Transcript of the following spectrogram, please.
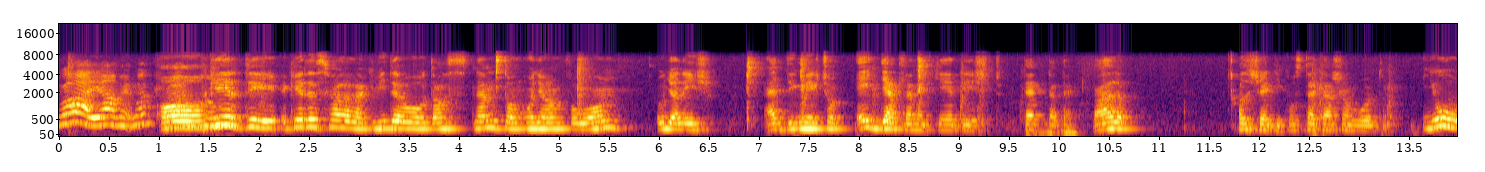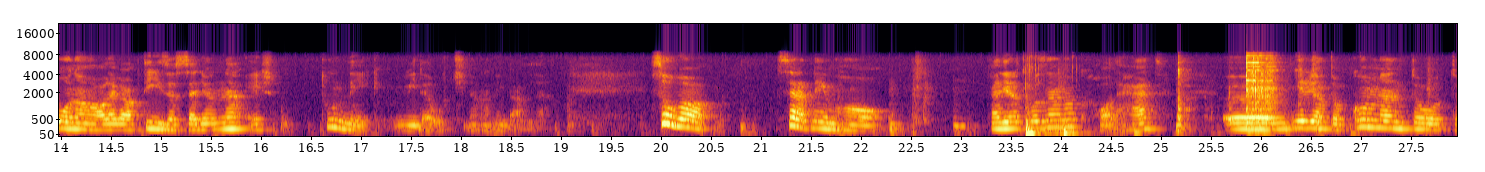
Várjál, meg a kérdé, kérdezfelelek videót azt nem tudom hogyan fogom, ugyanis eddig még csak egyetlen egy kérdést tettetek fel. Az is egyik osztálytársam volt. Jó volna, ha legalább tíz összejönne, és tudnék videót csinálni belőle. Szóval szeretném, ha feliratkoznának, ha lehet. Ö, írjatok kommentot,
